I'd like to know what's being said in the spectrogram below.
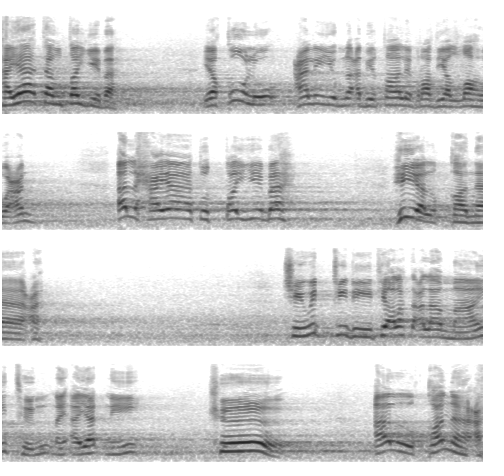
ฮายาตันตยิบะ يقول علي بن أبي طالب رضي الله عنه الحياة الطيبة هي القناعة ชีวิตที่ดีที่อัลลอฮฺตะลาหมายถึงในอายัดนี้ คืออัลกอนาอะ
